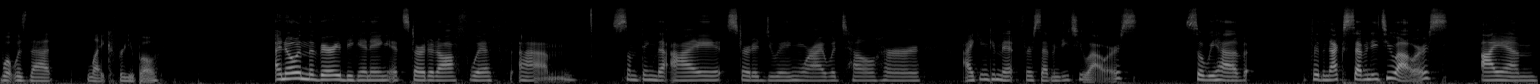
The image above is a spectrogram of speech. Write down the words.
what was that like for you both? I know in the very beginning, it started off with um, something that I started doing where I would tell her, I can commit for 72 hours. So we have, for the next 72 hours, I am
